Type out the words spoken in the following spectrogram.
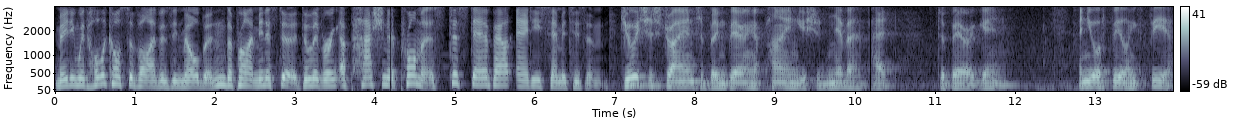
Meeting with Holocaust survivors in Melbourne, the Prime Minister delivering a passionate promise to stamp out anti Semitism. Jewish Australians have been bearing a pain you should never have had to bear again. And you are feeling fear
